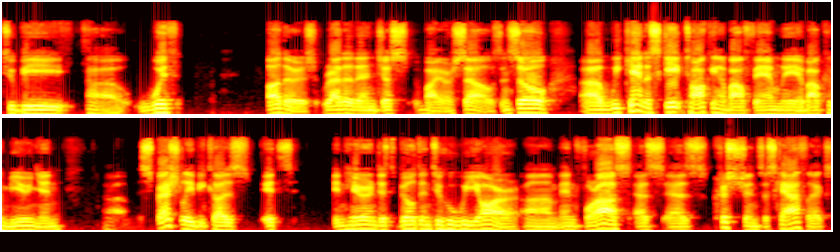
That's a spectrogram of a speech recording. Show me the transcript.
to be uh, with others rather than just by ourselves, and so uh, we can't escape talking about family, about communion, uh, especially because it's inherent, it's built into who we are. Um, and for us as as Christians, as Catholics,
